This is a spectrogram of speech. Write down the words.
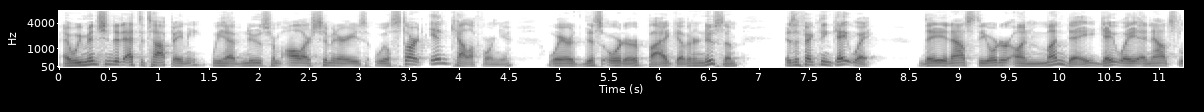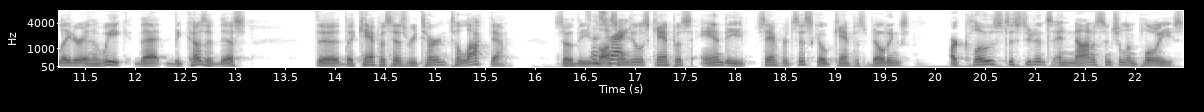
And we mentioned it at the top, Amy. We have news from all our seminaries. We'll start in California, where this order by Governor Newsom is affecting Gateway. They announced the order on Monday. Gateway announced later in the week that because of this, the, the campus has returned to lockdown. So the That's Los right. Angeles campus and the San Francisco campus buildings are closed to students and non essential employees.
